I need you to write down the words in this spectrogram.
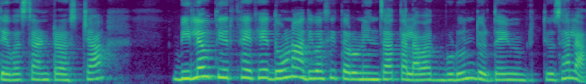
देवस्थान ट्रस्टच्या बिलव तीर्थ येथे दोन आदिवासी तरुणींचा तलावात बुडून दुर्दैवी मृत्यू झाला.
